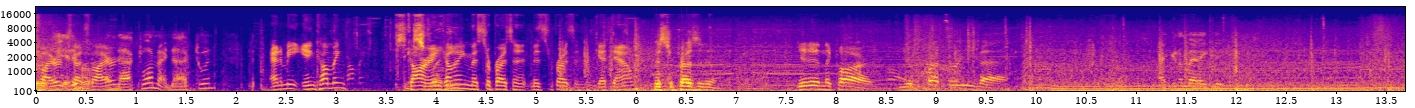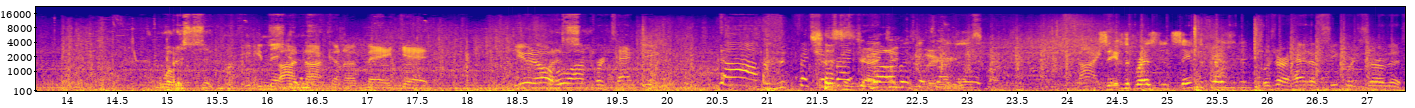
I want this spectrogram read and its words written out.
fired, shots I fired. knocked one. I knocked one. Enemy incoming. Car sweaty? incoming, Mr. President, Mr. President, get down. Mr. President, get in the car. You're prep for evac. I'm gonna make it. What a sigma. You make I'm not gonna make it. You know who I'm protecting? Ah, no! Mr. President! Nice. Save the president. Save the president. Who's our head of Secret Service?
